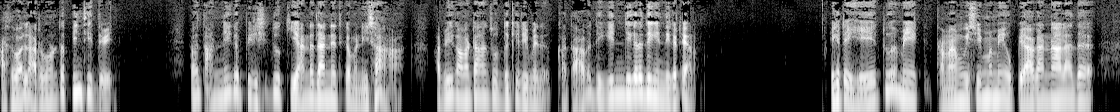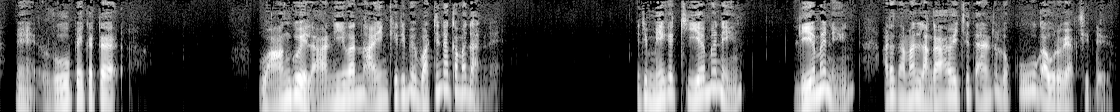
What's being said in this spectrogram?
අසවල් අරමුණට පිං සිද්ධ වෙන්නේ. නමුත් අන්න එක පිරිසිදු කියන්න දන්නේ නැතිකම නිසා අපි කමඨාන් සුද්ධ කිරීමේ කතාව දිගින් දිගට දිගින් දිගට යනවා. ඒකට හේතුව මේ තමන් විසින්ම මේ උපයා ගන්නාලාද මේ රූපයකට වාංගු වෙලා නීවරණ අයින් කිරීමේ වටිනකම දන්නේ ඉතින් මේක කියමනෙන් ලියමනෙන් අර තමන් ළඟා වෙච්ච තැනට ලොකු ගෞරවයක් සිද්ධ වෙනවා.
